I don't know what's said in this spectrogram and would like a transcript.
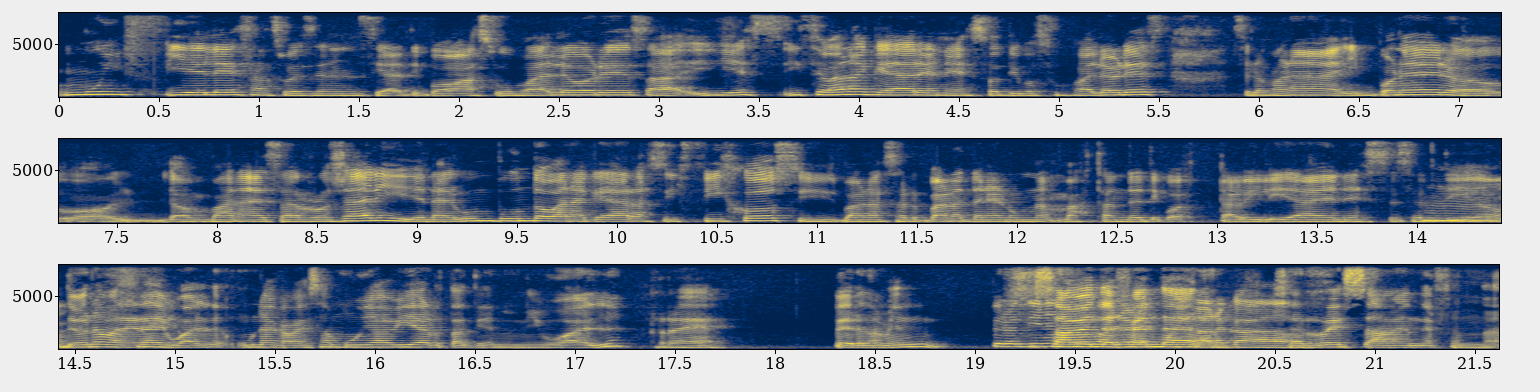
muy fieles a su esencia, tipo a sus valores a- y es y se van a quedar en eso, tipo sus valores se los van a imponer o, o los van a desarrollar y en algún punto van a quedar así fijos y van a ser van a tener una bastante tipo estabilidad en ese sentido. De una manera igual, una cabeza muy abierta tienen igual, Re. pero también Pero tienen saben defender, se re saben defender.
